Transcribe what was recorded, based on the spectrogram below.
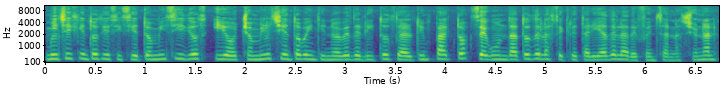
1.617 homicidios y 8.129 delitos de alto impacto, según datos de la Secretaría de la Defensa Nacional.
